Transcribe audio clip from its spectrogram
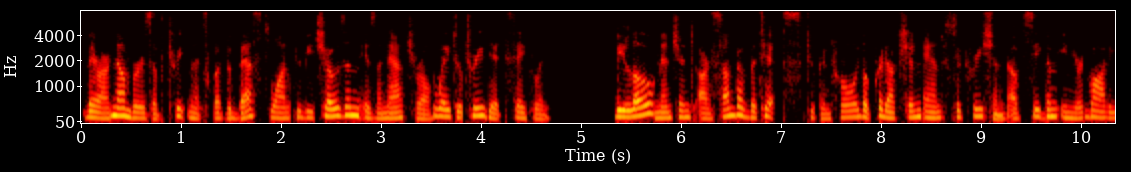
there are numbers of treatments but the best one to be chosen is a natural way to treat it safely. Below mentioned are some of the tips to control the production and secretion of sebum in your body.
